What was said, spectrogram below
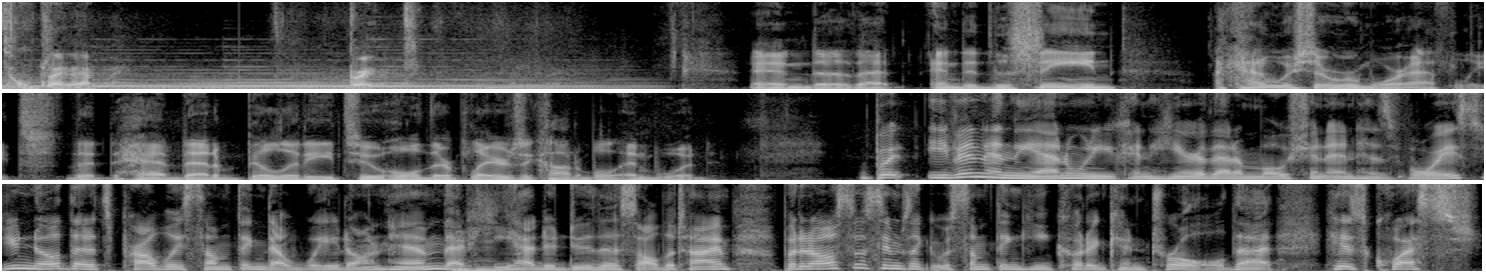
don't play that way. Break. And uh, that ended the scene. I kind of wish there were more athletes that had that ability to hold their players accountable and would. But even in the end, when you can hear that emotion in his voice, you know that it's probably something that weighed on him, that he mm-hmm. had to do this all the time. But it also seems like it was something he couldn't control, that his quest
